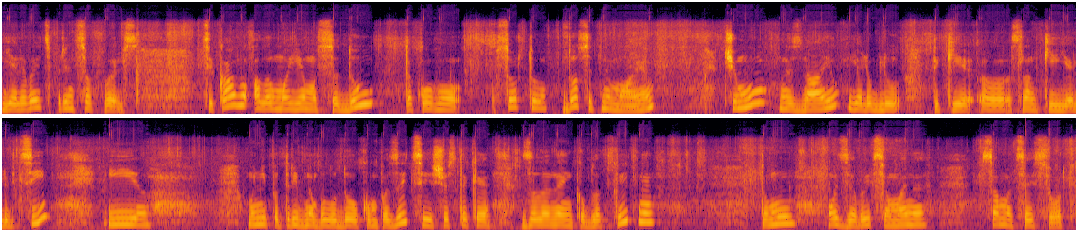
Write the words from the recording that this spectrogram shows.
ялівець Prince of Wales. Цікаво, але в моєму саду такого сорту досить немає. Чому? Не знаю. Я люблю такі е, сланкі ялівці. І мені потрібно було до композиції щось таке зелененько-блакитне. Тому ось з'явився у мене саме цей сорт.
